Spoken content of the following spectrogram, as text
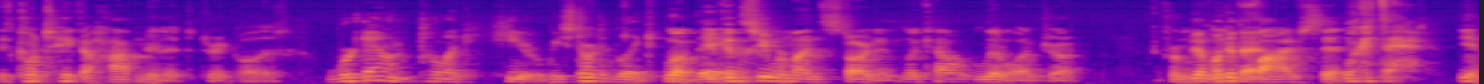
It's gonna take a hot minute to drink all this. We're down to like here. We started like Look, you can see where mine started. Look how little I've drunk. From Yeah, look at that. five sips. Look at that. Yeah.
